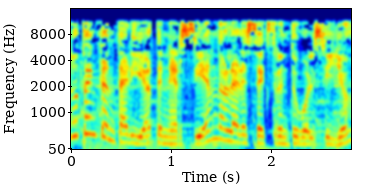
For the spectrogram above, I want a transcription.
¿No te encantaría tener 100 dólares extra en tu bolsillo?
